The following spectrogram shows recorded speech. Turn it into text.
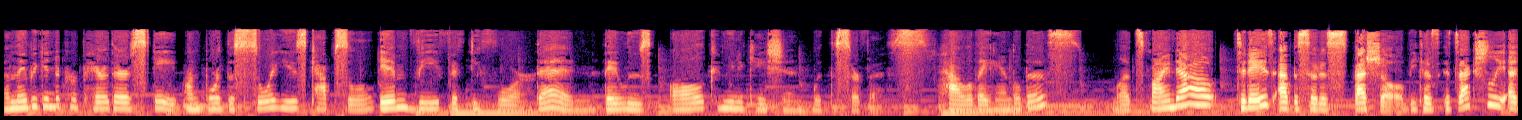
and they begin to prepare their escape on board the Soyuz capsule MV-54. Then they lose all communication with the surface. How will they handle this? Let's find out. Today's episode is special because it's actually a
